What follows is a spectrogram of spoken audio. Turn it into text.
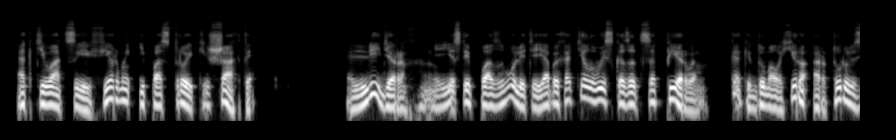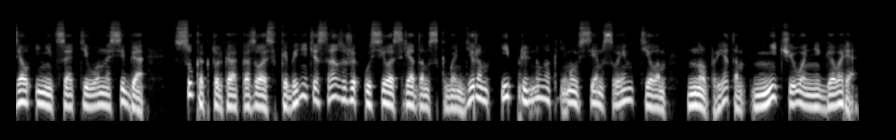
активации фермы и постройки шахты. «Лидер, если позволите, я бы хотел высказаться первым». Как и думал Хиро, Артур взял инициативу на себя. Су, как только оказалась в кабинете, сразу же уселась рядом с командиром и прильнула к нему всем своим телом, но при этом ничего не говоря.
